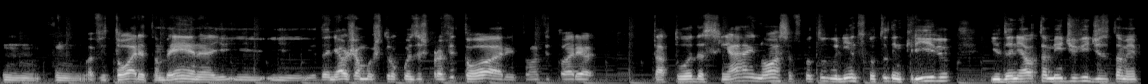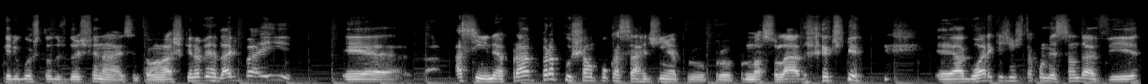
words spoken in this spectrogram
com, com a Vitória também, né? E, e, e o Daniel já mostrou coisas para a Vitória, então a Vitória tá toda assim, ai, nossa, ficou tudo lindo, ficou tudo incrível. E o Daniel tá meio dividido também, porque ele gostou dos dois finais. Então, eu acho que, na verdade, vai... É, assim, né, para puxar um pouco a sardinha pro, pro nosso lado, é, agora que a gente está começando a ver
